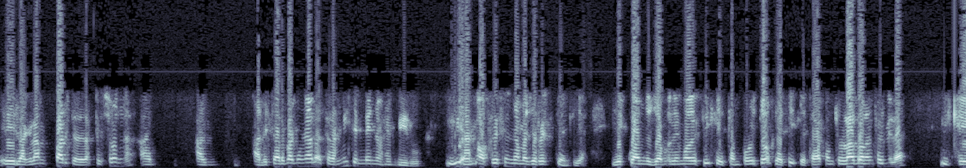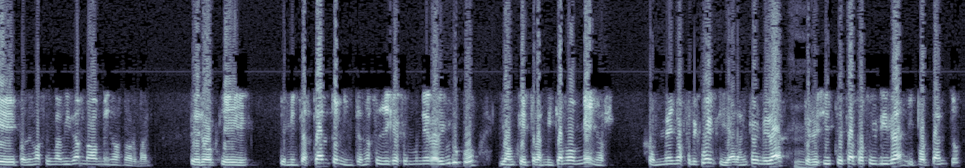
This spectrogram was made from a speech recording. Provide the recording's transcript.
eh, la gran parte de las personas, al, estar vacunadas, transmiten menos el virus y ofrecen una mayor resistencia. Y es cuando ya podemos decir que está un poquito, que decir que está controlada la enfermedad y que podemos hacer una vida más o menos normal. Pero que que mientras tanto, mientras no se llegue a inmunidad del grupo, y aunque transmitamos menos, con menos frecuencia la enfermedad, pero existe esta posibilidad y por tanto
